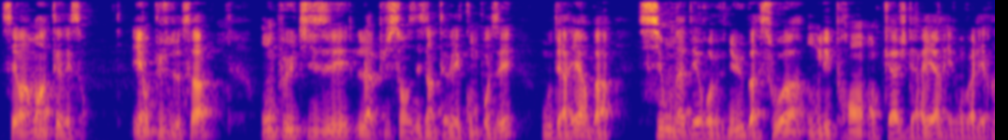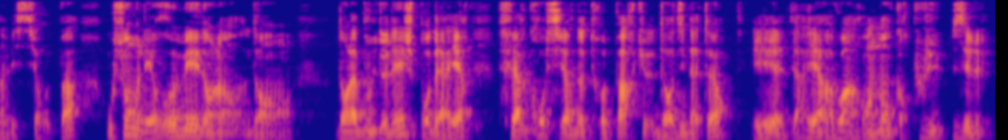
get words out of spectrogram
C'est vraiment intéressant. Et en plus de ça, on peut utiliser la puissance des intérêts composés où derrière, bah, si on a des revenus, bah, soit on les prend en cash derrière et on va les réinvestir ou pas, ou soit on les remet dans, dans la boule de neige pour derrière faire grossir notre parc d'ordinateurs et derrière avoir un rendement encore plus élevé.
